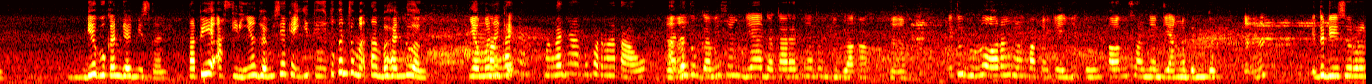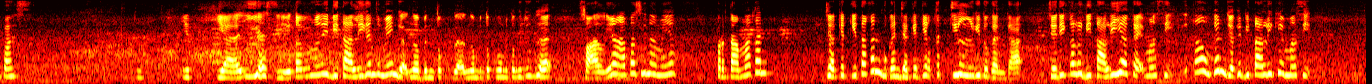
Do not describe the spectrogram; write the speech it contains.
Dia bukan gamis kan tapi aslinya gamisnya kayak gitu. Itu kan cuma tambahan doang. Yang mana makanya, kayak makanya aku pernah tahu. Uh-uh. ada tuh gamis yang dia ada karetnya tuh di belakang. Heeh. Itu dulu orang yang pakai kayak gitu. Kalau misalnya dia ngebentuk. Heeh. itu disuruh lepas. It- ya iya sih. Tapi maksudnya di tali kan sebenarnya nggak ngebentuk nggak ngebentuk ngebentuk juga. Soalnya apa sih namanya? Pertama kan jaket kita kan bukan jaket yang kecil gitu kan kak. Jadi kalau di tali ya kayak masih tahu kan jaket di tali kayak masih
